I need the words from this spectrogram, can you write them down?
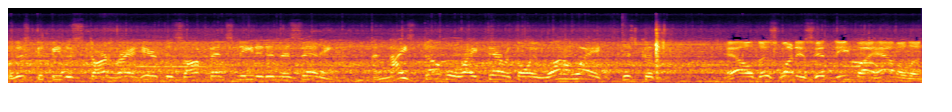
Well, this could be the start right here this offense needed in this inning. A nice double right there with only one away. This could... Hell, this one is hit deep by Hamilton.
